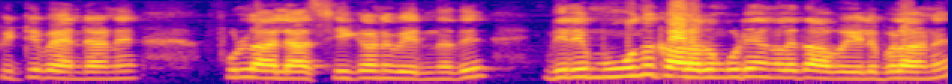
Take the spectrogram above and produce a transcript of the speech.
ഫിറ്റ് പാന്റാണ് ഫുൾ അലാസ്റ്റിക്കാണ് വരുന്നത്. ഇതിൽ മൂന്ന് കളറും കൂടി ഞങ്ങളിത് അവൈലബിൾ ആണ്.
